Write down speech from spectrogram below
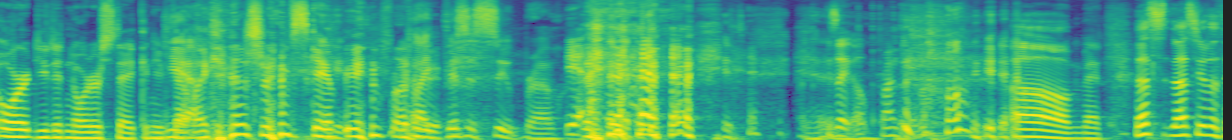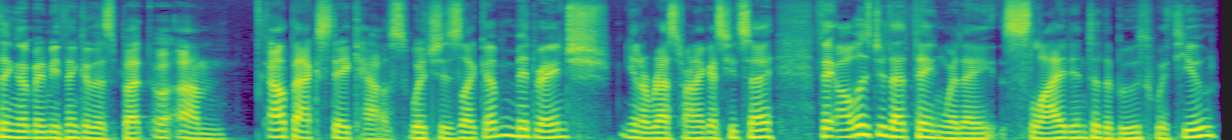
Or you didn't order steak and you've Yeah. got like a shrimp scampi in you're front of you. like, this is soup, bro. Yeah. He's like, oh, wrong table. Oh man, that's that's the other thing that made me think of this. But uh, um, Outback Steakhouse, which is like a mid-range, you know, restaurant, I guess you'd say, they always do that thing where they slide into the booth with you,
